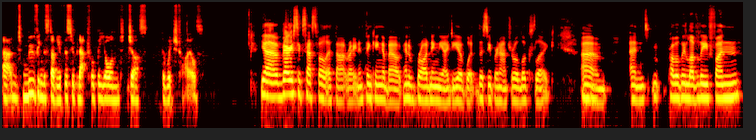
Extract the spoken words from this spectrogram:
and moving the study of the supernatural beyond just the witch trials. Yeah, very successful at that, right? And thinking about kind of broadening the idea of what the supernatural looks like. Mm-hmm. Um, and probably lovely, fun,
